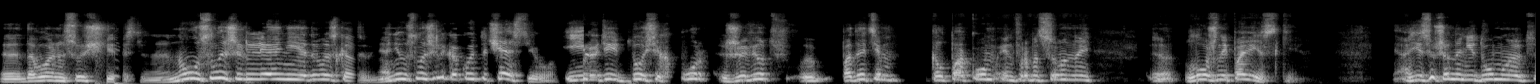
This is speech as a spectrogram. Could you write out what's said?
э, довольно существенное. Но услышали ли они это высказывание? Они услышали какую-то часть его. И людей до сих пор живет э, под этим колпаком информационной э, ложной повестки. они совершенно не думают,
